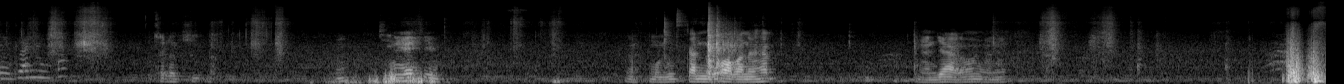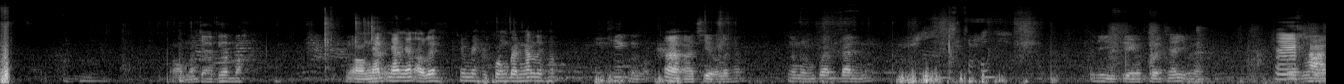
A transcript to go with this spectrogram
เลยก็นึงจ้ะชะลอขี้ทีนี้คิมอะหมุนกันหนูออกก่อนนะครับ งานยากแล้วมั้งงานนี้ออกไหมมันจะเลื่อนปะออกงั้นงั้นงั้นเอาเลยใช่ไหมควงแบนงั้นเลยครับขี้เลยปะอ่าอ่าเฉียวเลยครับนั่นมันแบนแบนใจได้ยิ นเสียงเฟิร์นใช้อยู่นะฮะขาด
